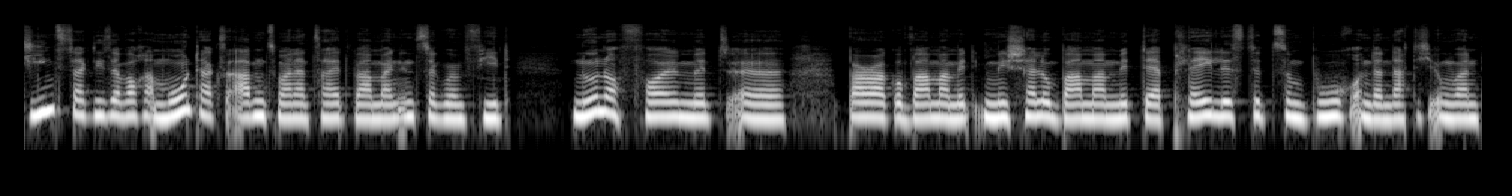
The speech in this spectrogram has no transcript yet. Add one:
Dienstag dieser Woche, am Montagsabend zu meiner Zeit war mein Instagram-Feed nur noch voll mit äh, Barack Obama, mit Michelle Obama, mit der Playliste zum Buch. Und dann dachte ich irgendwann,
